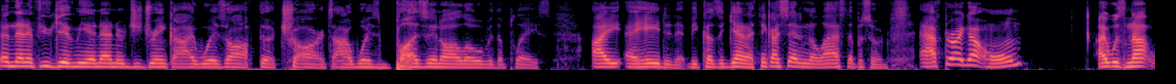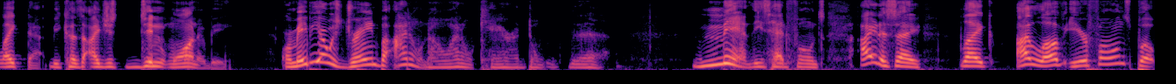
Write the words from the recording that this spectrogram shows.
and then if you give me an energy drink, I was off the charts. I was buzzing all over the place. I, I hated it because again, I think I said in the last episode, after I got home, I was not like that because I just didn't want to be. Or maybe I was drained, but I don't know. I don't care. I don't. Bleh. Man, these headphones. I had to say, like, I love earphones, but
